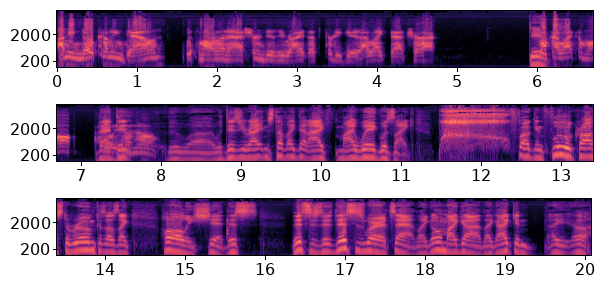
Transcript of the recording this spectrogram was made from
I mean, No Coming Down with Marlon Asher and Dizzy Wright. That's pretty good. I like that track. Dude, Fuck, I like them all. I that really did don't know. the, uh, with Dizzy Wright and stuff like that. I my wig was like fucking flew across the room because I was like, holy shit, this this is. This is where it's at. Like, oh my god, like I can, I ugh.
